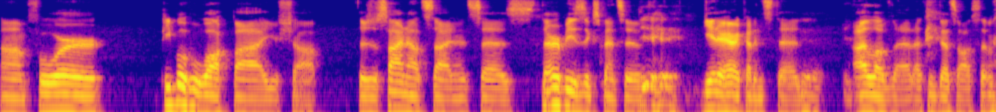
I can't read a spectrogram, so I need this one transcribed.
Um, for people who walk by your shop, there's a sign outside and it says therapy is expensive. yeah. Get a haircut instead. yeah. I love that. I think that's awesome.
